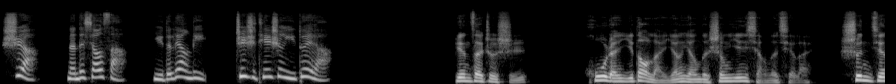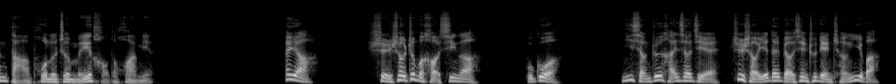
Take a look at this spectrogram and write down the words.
是啊，男的潇洒，女的靓丽。真是天生一对啊！便在这时，忽然一道懒洋洋的声音响了起来，瞬间打破了这美好的画面。哎呀，沈少这么好心啊！不过，你想追韩小姐，至少也得表现出点诚意吧？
